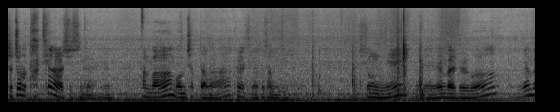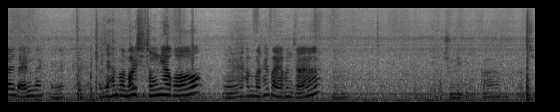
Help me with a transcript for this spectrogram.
저쪽으로 탁 튀어나갈 수 있으니까 네. 예. 한번 멈췄다가 클러치 밟고 성지 중립 예, 왼발 들고 왼발도 왼발 예. 이제 한번 머리숱 정리하고 예, 한번 해봐요 혼자 음. 중립이니까 그렇지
